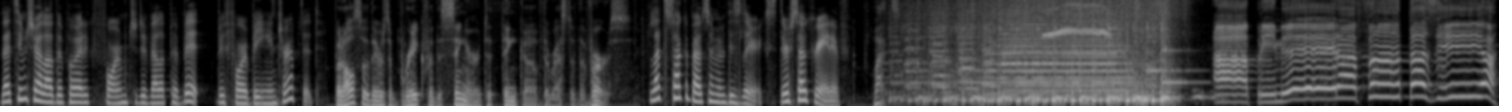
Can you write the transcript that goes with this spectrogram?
That seems to allow the poetic form to develop a bit before being interrupted. But also, there's a break for the singer to think of the rest of the verse. Let's talk about some of these lyrics. They're so creative. Let's. A primeira fantasia,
